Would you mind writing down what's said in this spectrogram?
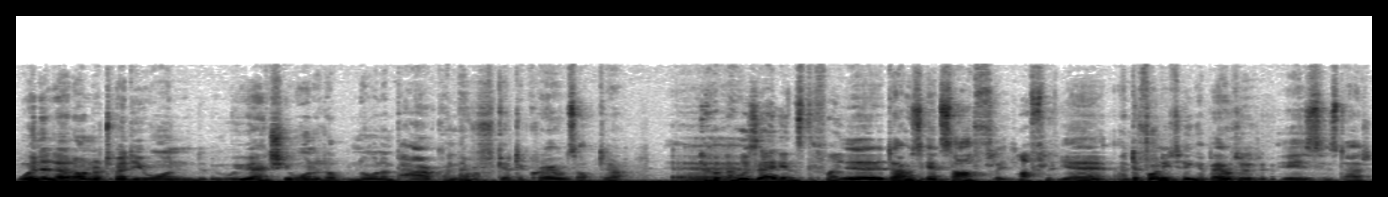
winning that under twenty one, we actually won it up in Nolan Park. I'll never forget the crowds up there. Who- Uh, who's that against the final? uh, that was against Offaly. Offaly. Yeah, and the funny thing about it is, is that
